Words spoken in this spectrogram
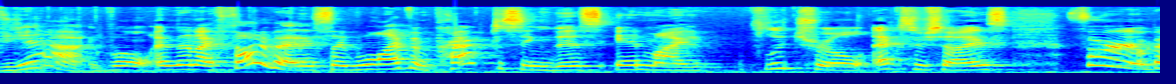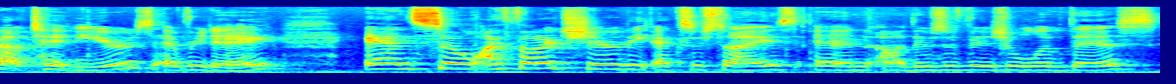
Yeah, well, and then I thought about it. It's like, well, I've been practicing this in my flute trill exercise for about 10 years every day. And so I thought I'd share the exercise, and uh, there's a visual of this.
